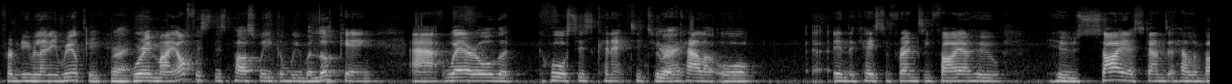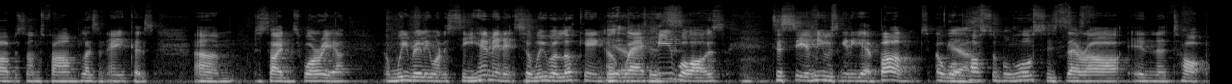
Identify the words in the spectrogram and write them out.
from New Millennium Realty Right. were in my office this past week, and we were looking at where all the horses connected to Right. Ocala, or in the case of Frenzy Fire, who whose sire stands at Helen Barbizon's farm, Pleasant Acres, um, Poseidon's Warrior. And we really want to see him in it. So we were looking at Yeah, where he was to see if he was going to get bumped or what Yeah. possible horses there are in the top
